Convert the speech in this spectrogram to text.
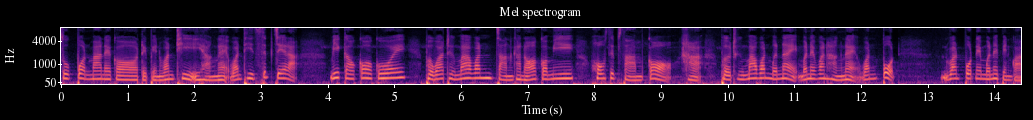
ศุกร์ป่นมาในก็ได้เป็นวันที่อีหังในวันที่17อะ มีเกาก่อก้อยเผื่อว่าถึงมาวันจันทร์ค่ะเนาะก็มี63ก่อค่ะ เผื่อถึงมาวันเหมือนไหนเมื่อในวันหังไหนวันปดวันปดในเมื่อในเป็นกว่า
